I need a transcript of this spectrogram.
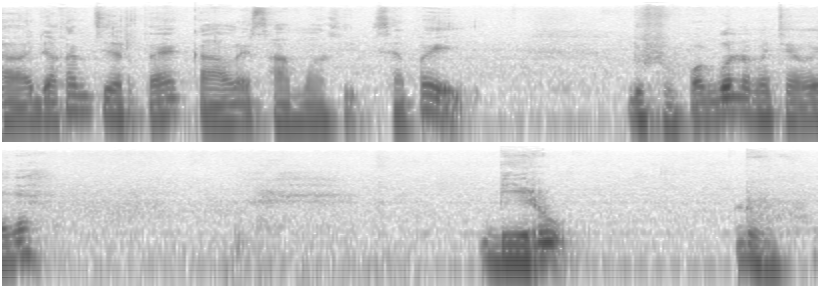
uh, dia kan ceritanya Kale sama si siapa ya duh lupa gue nama ceweknya. Biru. Duh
